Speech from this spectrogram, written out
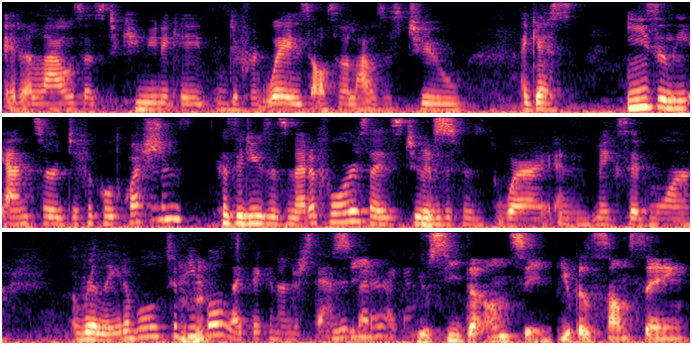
it allows us to communicate in different ways also allows us to, I guess, easily answer difficult questions because it uses metaphors as to, and Yes. this is where, I, and makes it more relatable to people, like they can understand it better, I guess. you see the unseen. You build something.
